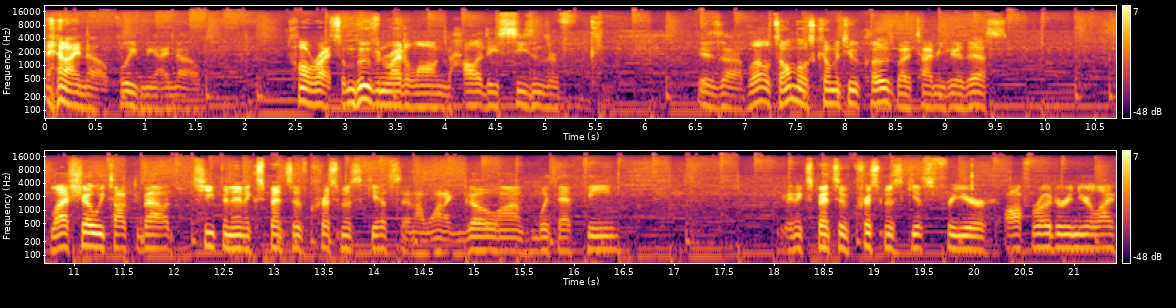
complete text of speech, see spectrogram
And I know. Believe me, I know. Alright, so moving right along, the holiday seasons are. is, uh, well, it's almost coming to a close by the time you hear this. Last show we talked about cheap and inexpensive Christmas gifts, and I want to go on with that theme. Inexpensive Christmas gifts for your off roader in your life?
